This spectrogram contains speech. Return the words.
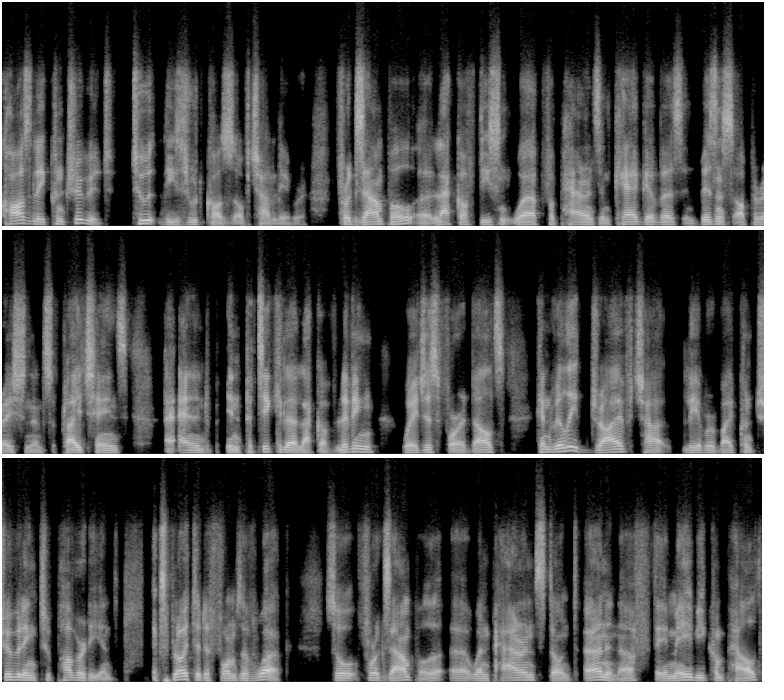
causally contribute to these root causes of child labor. For example, lack of decent work for parents and caregivers in business operation and supply chains, and in particular, lack of living wages for adults can really drive child labor by contributing to poverty and exploitative forms of work. So, for example, uh, when parents don't earn enough, they may be compelled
